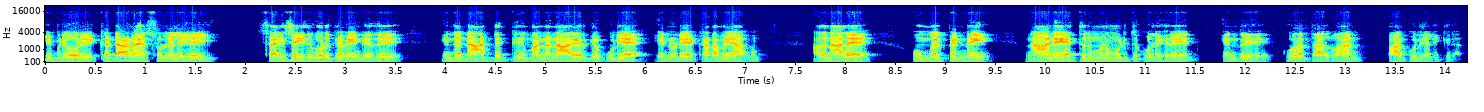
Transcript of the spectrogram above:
இப்படி ஒரு இக்கட்டான சூழ்நிலையை சரி செய்து கொடுக்க வேண்டியது இந்த நாட்டுக்கு மன்னனாக இருக்கக்கூடிய என்னுடைய கடமையாகும். அதனால் உங்கள் பெண்ணை நானே திருமணம் முடித்துக் கொள்கிறேன் என்று கூறத்தாழ்வான் வாக்குறுதி அளிக்கிறார்.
